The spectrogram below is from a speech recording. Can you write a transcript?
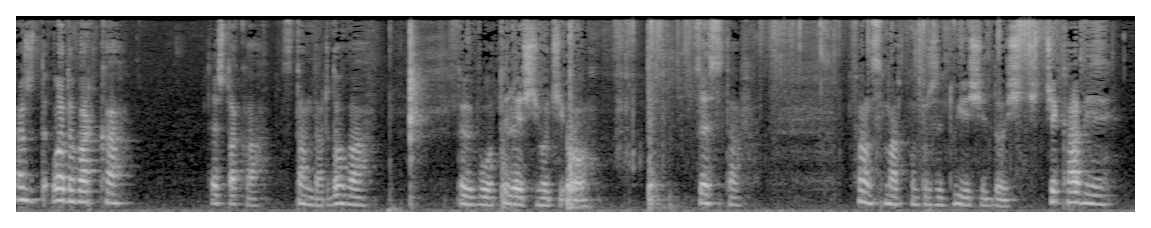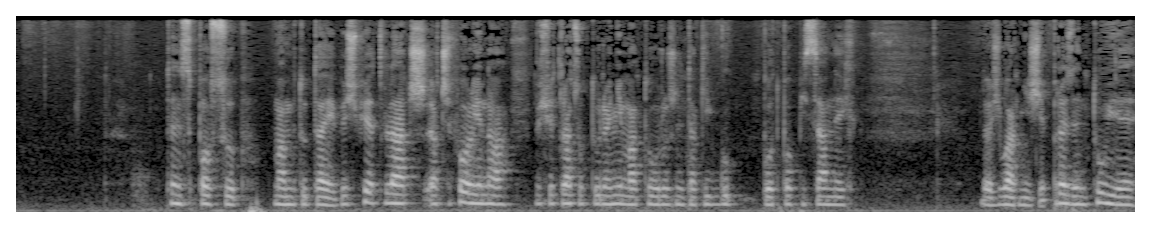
Także ta ładowarka też taka standardowa. To by było tyle, jeśli chodzi o zestaw. Sam smartfon prezentuje się dość ciekawie. W ten sposób mamy tutaj wyświetlacz, znaczy folię na wyświetlaczu, które nie ma tu różnych takich głupot popisanych. Dość ładnie się prezentuje.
